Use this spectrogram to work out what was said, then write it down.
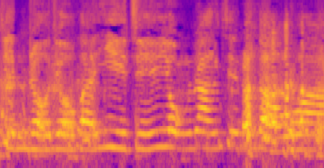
新仇旧恨一起涌上心头啊！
